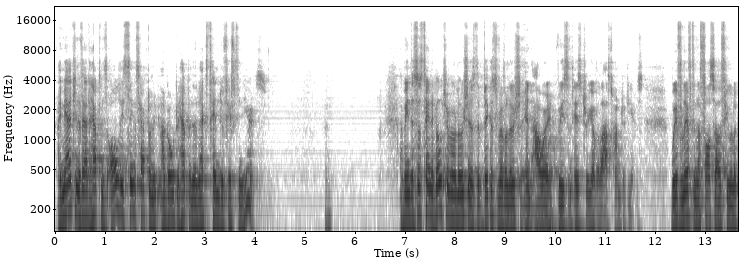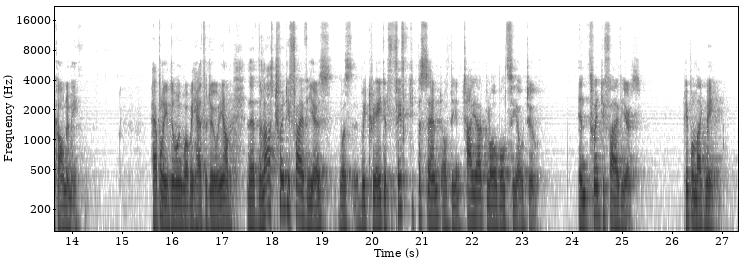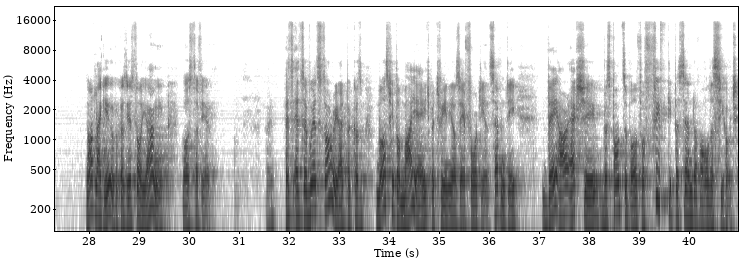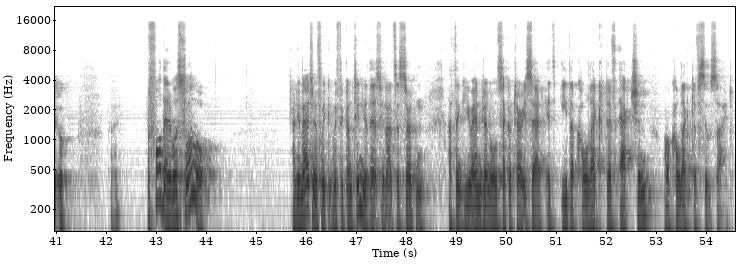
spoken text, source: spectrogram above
Imagine if that happens, all these things happen, are going to happen in the next 10 to 15 years. I mean, the sustainability revolution is the biggest revolution in our recent history of the last hundred years. We've lived in a fossil fuel economy, happily doing what we had to do. You know, the, the last 25 years was we created 50% of the entire global CO2 in 25 years. People like me. Not like you, because you're still young, most of you. Right? It's, it's a weird story, right? Because most people my age, between, you know, say 40 and 70, they are actually responsible for 50% of all the CO2. Right? Before that, it was slow. And imagine if we, if we continue this, you know, it's a certain, I think UN General Secretary said, it's either collective action or collective suicide.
